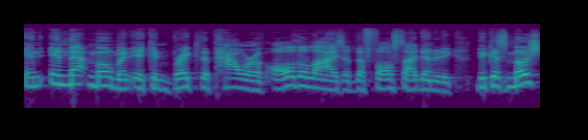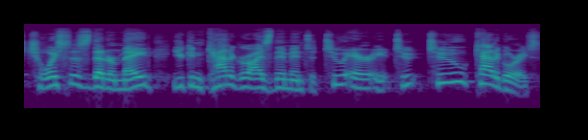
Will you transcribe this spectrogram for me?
in, in that moment, it can break the power of all the lies of the false identity. Because most choices that are made, you can categorize them into two, area, two, two categories.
